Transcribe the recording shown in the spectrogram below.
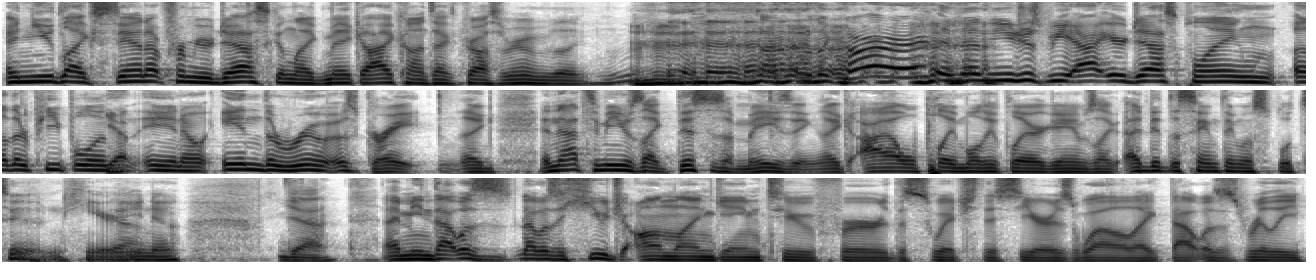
And you'd like stand up from your desk and like make eye contact across the room, and be like, hmm, "Time for the cart," and then you just be at your desk playing other people, in, Yep. you know, in the room. It was great. Like, and that to me was like, "This is amazing." Like, I'll play multiplayer games. Like, I did the same thing with Splatoon here. You know, Yeah, I mean that was that was a huge online game too for the Switch this year as well. Like that was really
